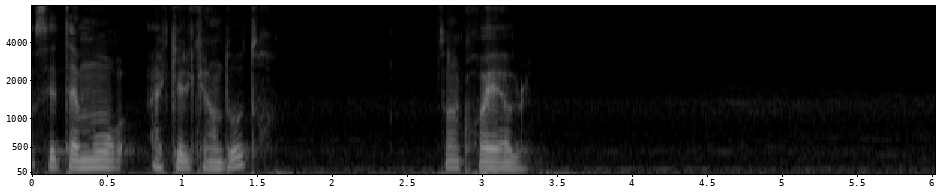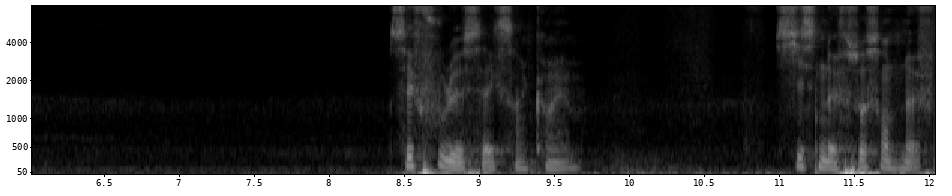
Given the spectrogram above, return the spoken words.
cet amour à quelqu'un d'autre, c'est incroyable. C'est fou le sexe hein, quand même. 6, 9, 69.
